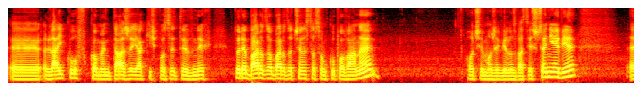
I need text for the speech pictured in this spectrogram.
e, lajków, komentarzy jakichś pozytywnych, które bardzo, bardzo często są kupowane, o czym może wielu z Was jeszcze nie wie. E,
